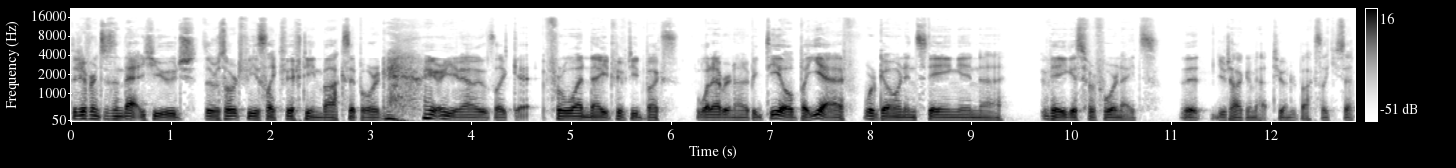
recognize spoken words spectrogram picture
the difference isn't that huge. The resort fee is like fifteen bucks at Borg. you know, it's like for one night, fifteen bucks, whatever, not a big deal. But yeah, if we're going and staying in uh, Vegas for four nights, that you're talking about two hundred bucks, like you said.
